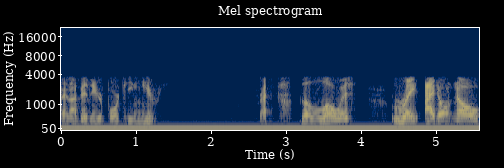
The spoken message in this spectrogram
And I've been here 14 years. Right? The lowest rate I don't know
